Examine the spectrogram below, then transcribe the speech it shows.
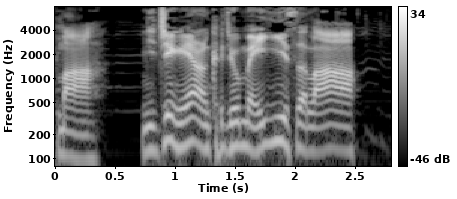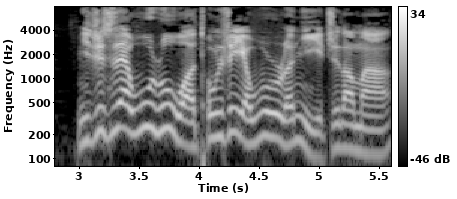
妈，你这个样可就没意思了啊！你这是在侮辱我，同时也侮辱了你，知道吗？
